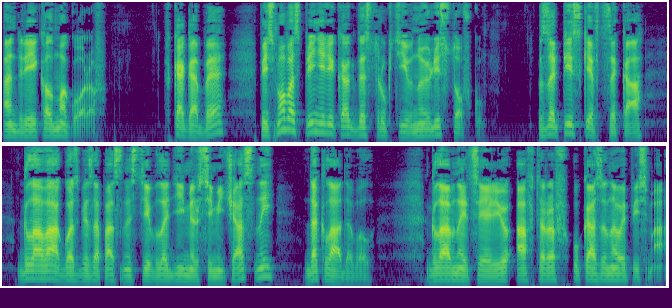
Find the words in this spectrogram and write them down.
Андрей Колмогоров. В КГБ письмо восприняли как деструктивную листовку. В записке в ЦК глава госбезопасности Владимир Семичастный докладывал, главной целью авторов указанного письма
